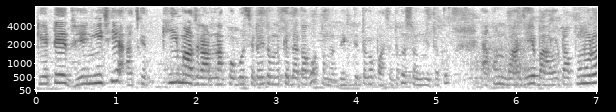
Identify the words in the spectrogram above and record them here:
কেটে ধুয়ে নিয়েছি। আজকে কি মাছ রান্না করব সেটাই তোমাদেরকে দেখাবো। তোমরা দেখতে থাকো, পাশে থাকো, সঙ্গে থাকো। এখন বাজে বারোটা পনেরো।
